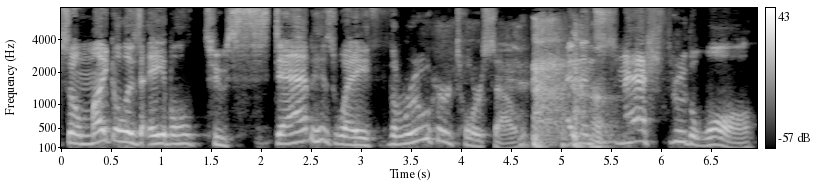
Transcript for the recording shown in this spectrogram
So Michael is able to stab his way through her torso and then smash through the wall.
